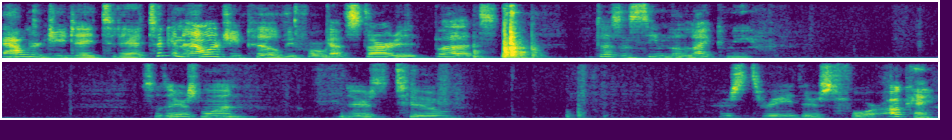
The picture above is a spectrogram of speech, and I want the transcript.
Allergy day today. I took an allergy pill before we got started, but it doesn't seem to like me. So there's one, there's two, there's three, there's four. Okay.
